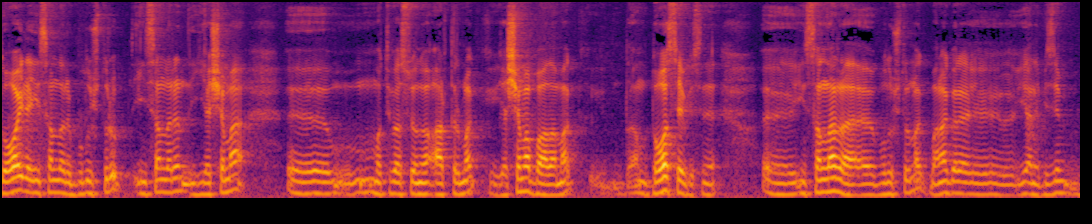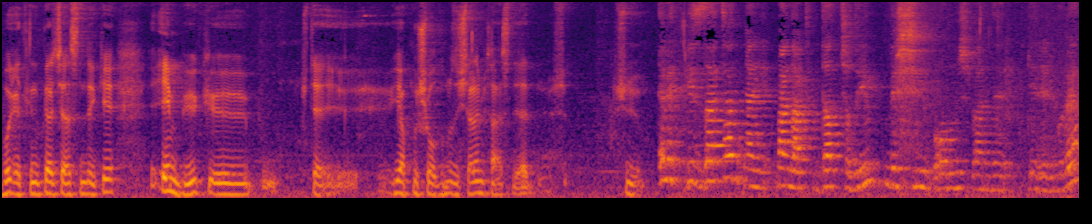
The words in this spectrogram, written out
doğayla insanları buluşturup insanların yaşama e, motivasyonu artırmak, yaşama bağlamak, doğa sevgisini e, insanlarla e, buluşturmak bana göre e, yani bizim bu etkinlikler içerisindeki en büyük e, işte yapmış olduğumuz işlerden bir tanesi diye düşünüyorum. Evet biz zaten yani ben de artık Datçalıyım. Beş yıl olmuş ben de geleli buraya.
